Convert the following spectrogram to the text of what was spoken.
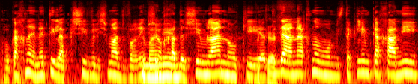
כל כך נהניתי להקשיב ולשמוע דברים שהם. חדשים לנו, כי אתה. יודע, אנחנו מסתכלים ככה, אני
